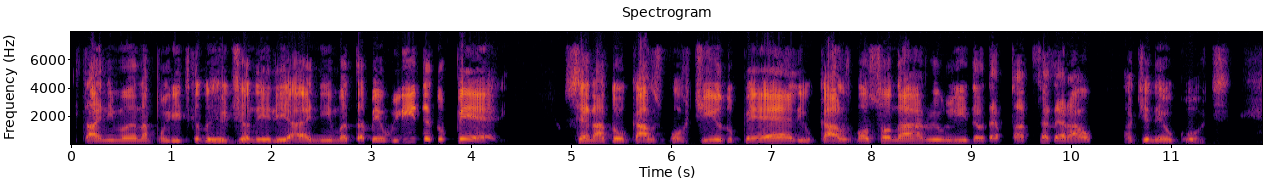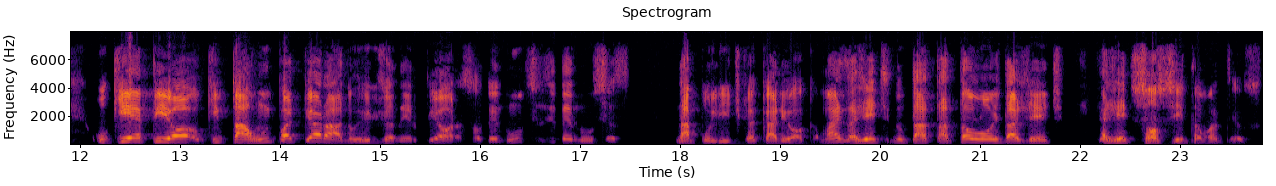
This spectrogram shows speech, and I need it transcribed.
que está animando a política do Rio de Janeiro e anima também o líder do PL, o senador Carlos Portinho, do PL, o Carlos Bolsonaro e o líder, o deputado federal, Atineu Cortes. O que é pior, o que está ruim pode piorar, no Rio de Janeiro piora. São denúncias e denúncias na política carioca. Mas a gente não está tá tão longe da gente a gente só cita, Matheus.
